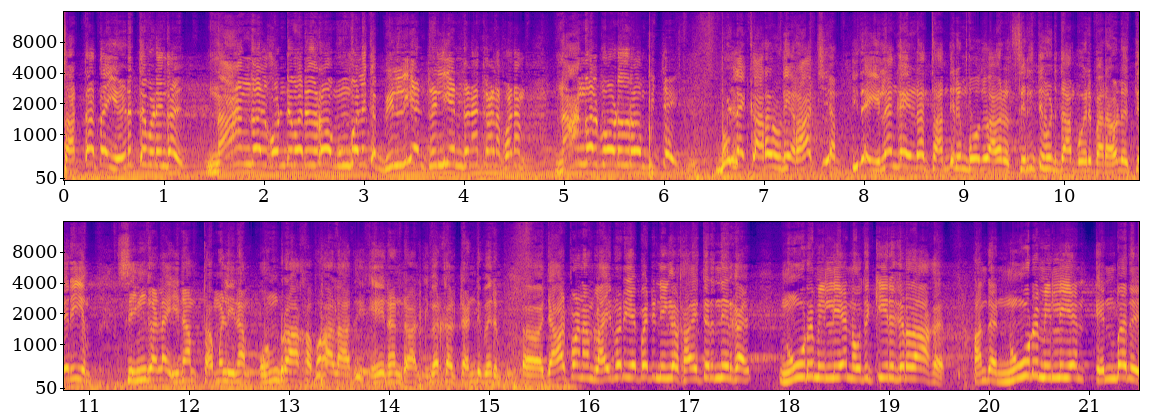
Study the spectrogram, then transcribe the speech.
சட்டத்தை எடுத்து விடுங்கள். நாங்கள் கொண்டு வருகிறோம். உங்களுக்கு பில்லியன் ட்ரில்லியன் கணக்கான பணம். நாங்கள் போடுகிறோம் பிச்சை. வெள்ளைக்காரருடைய ராஜ்யம். இதை இலங்கையிடம் தந்திரும் போது அவர்கள் சிரித்து விட்டு தான் போயிருப்பார். அவர்களுக்கு தெரியும் சிங்கள இனம் தமிழ் இனம் ஒன்றாக வாழாது. ஏனென்றால் இவர்கள் ரெண்டு பேரும் யாழ்ப்பாணம் லைப்ரரியை பற்றி நீங்கள் கதைத்திருந்தீர்கள். நூறு மில்லியன் ஒதுக்கி இருக்கிறதாக. அந்த நூறு மில்லியன் என்பது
